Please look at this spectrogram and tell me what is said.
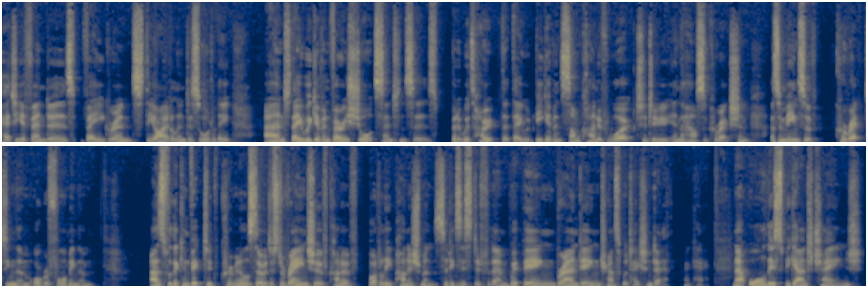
petty offenders, vagrants, the idle and disorderly. And they were given very short sentences, but it was hoped that they would be given some kind of work to do in the house of correction as a means of correcting them or reforming them. As for the convicted criminals, there were just a range of kind of bodily punishments that existed for them whipping, branding, transportation, death. Okay. Now, all this began to change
